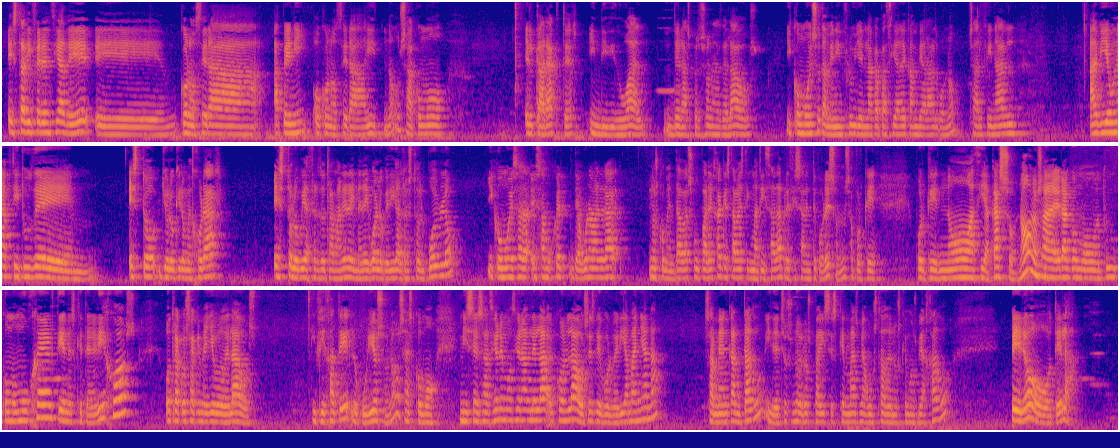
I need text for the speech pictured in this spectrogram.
Esta diferencia de eh, conocer a, a Penny o conocer a It, ¿no? O sea, cómo el carácter individual de las personas de Laos y cómo eso también influye en la capacidad de cambiar algo, ¿no? O sea, al final había una actitud de esto yo lo quiero mejorar, esto lo voy a hacer de otra manera y me da igual lo que diga el resto del pueblo y cómo esa, esa mujer de alguna manera nos comentaba su pareja que estaba estigmatizada precisamente por eso, ¿no? O sea, porque, porque no hacía caso, ¿no? O sea, era como tú como mujer tienes que tener hijos. Otra cosa que me llevo de Laos y fíjate lo curioso, ¿no? O sea, es como mi sensación emocional de con Laos es de volvería mañana. O sea, me ha encantado y de hecho es uno de los países que más me ha gustado de los que hemos viajado. Pero tela.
